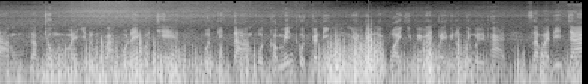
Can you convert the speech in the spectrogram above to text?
ตามรับชมกันใหม่อย่าลืมฝากกดไลค์กดแชร์กดติดตามกดคอมเมนต์กดกระดิ่งอย่าเป็นหน่อยปล่อยคลิปไม่ไว้ไปพี่น้องจะไม่ได้พลาดสวัสดีจ้า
